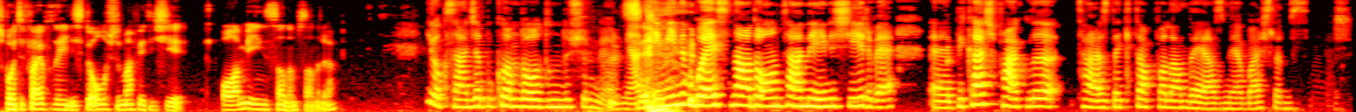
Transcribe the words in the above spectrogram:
Spotify playlisti oluşturma fetişi olan bir insanım sanırım. Yok sadece bu konuda olduğunu düşünmüyorum. Yani eminim bu esnada 10 tane yeni şiir ve e, birkaç farklı tarzda kitap falan da yazmaya başlamışsındır.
